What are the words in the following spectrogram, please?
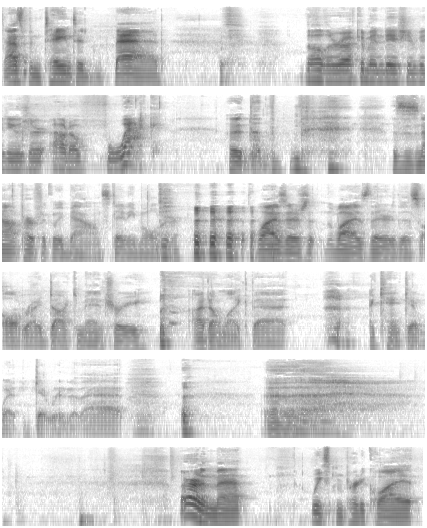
That's been tainted bad. All the recommendation videos are out of whack. Uh, This is not perfectly balanced anymore. why is there why is there this alt right documentary? I don't like that. I can't get wi- get rid of that. Uh, other than that, week's been pretty quiet.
